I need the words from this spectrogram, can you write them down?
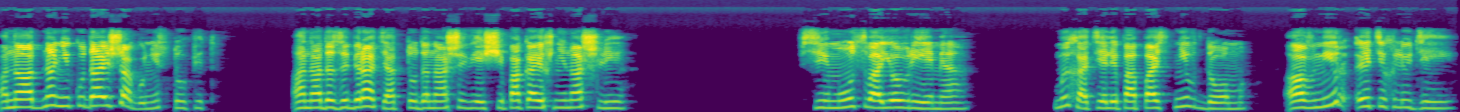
Она одна никуда и шагу не ступит. А надо забирать оттуда наши вещи, пока их не нашли. Всему свое время. Мы хотели попасть не в дом, а в мир этих людей.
